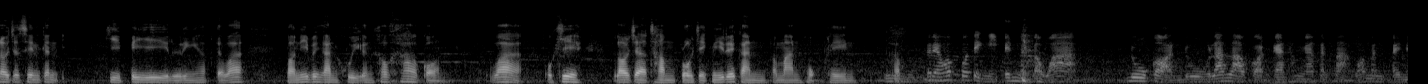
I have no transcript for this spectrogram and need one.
เราจะเซ็นกันกี่ปีหรืออะไรเงี้ยครับแต่ว่าตอนนี้เป็นการคุยกันคร่าวๆก่อน ว่าโอเค เราจะทำโปรเจกต์นี้ด้วยกันประมาณ 6 เพลงครับ แสดงว่าโปรเจกต์นี้เป็นเหมือนแบบว่า ดูก่อนดูลาดราวก่อนการทำงานต่างๆ ว่ามันไปใน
